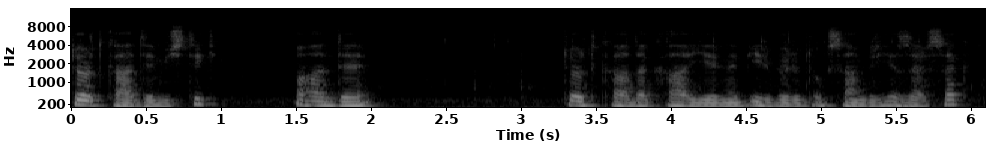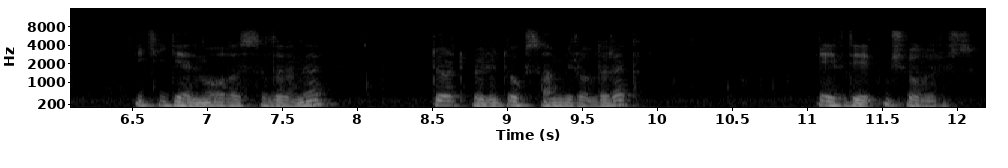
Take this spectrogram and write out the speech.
4k demiştik. O halde 4k'da k yerine 1 bölü 91 yazarsak 2 gelme olasılığını 4 bölü 91 olarak elde etmiş oluruz.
